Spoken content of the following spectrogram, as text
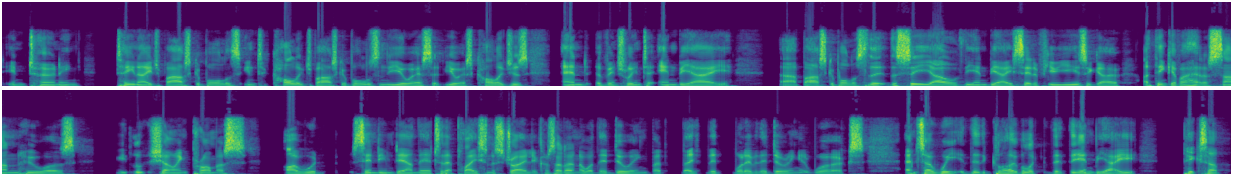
in turning teenage basketballers into college basketballers in the US at US colleges and eventually into NBA uh, basketballers. The, the CEO of the NBA said a few years ago, I think if I had a son who was showing promise, I would send him down there to that place in Australia because I don't know what they're doing, but they, they, whatever they're doing, it works. And so we, the global, the, the NBA picks up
